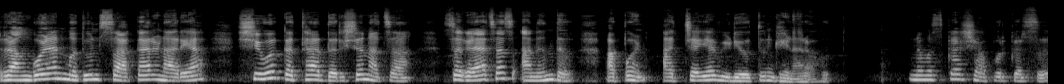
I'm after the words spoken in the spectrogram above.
रांगोळ्यांमधून साकारणाऱ्या शिवकथा दर्शनाचा सगळ्याचाच आनंद आपण आजच्या या व्हिडिओतून घेणार आहोत. नमस्कार शापूरकर सर.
